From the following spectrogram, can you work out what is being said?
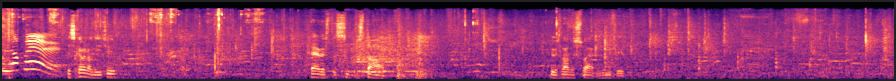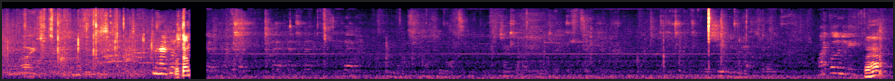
On Love it. This is going on YouTube. There is the superstar. Who's never sweat on YouTube. Right. Well don't Michael and Lee, just watch uh-huh.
